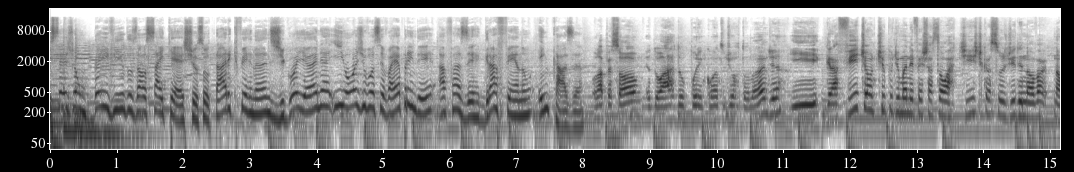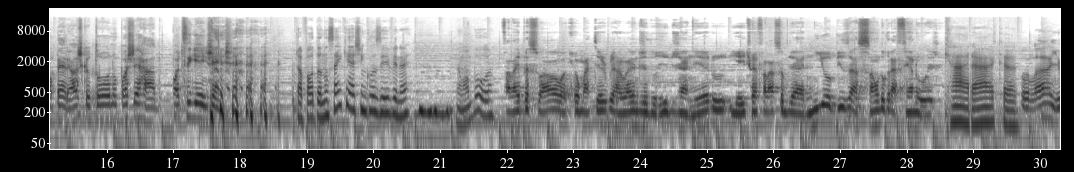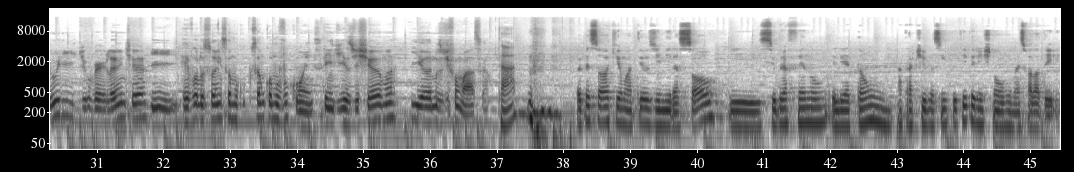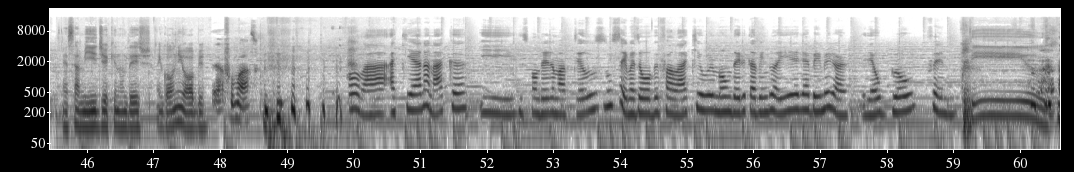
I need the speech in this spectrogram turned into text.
sejam bem-vindos ao SciCast. Eu sou Tarek Fernandes de Goiânia e hoje você vai aprender a fazer grafeno em casa. Olá pessoal, Eduardo por enquanto de Hortolândia e grafite é um tipo de manifestação artística surgida em Nova... Não, pera, eu acho que eu tô no posto errado. Pode seguir aí, gente. tá faltando um SciCast, inclusive, né? É uma boa. Fala aí, pessoal. Aqui é o Matheus Berlândia do Rio de Janeiro e a gente vai falar sobre a niobização do grafeno hoje. Caraca. Olá, Yuri de Uberlândia e revoluções são, são como vulcões. Tem dias de chama e anos de fumaça. Tá. Oi pessoal, aqui é o Matheus de Mirassol e se o grafeno ele é tão atrativo assim, por que, que a gente não ouve mais falar dele? Essa mídia que não deixa, é igual o nióbio. É a fumaça. Olá, aqui é a Nanaka e respondendo o Matheus, não sei, mas eu ouvi falar que o irmão dele tá vindo aí e ele é bem melhor. Ele é o Bro Fêmea. Deus!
